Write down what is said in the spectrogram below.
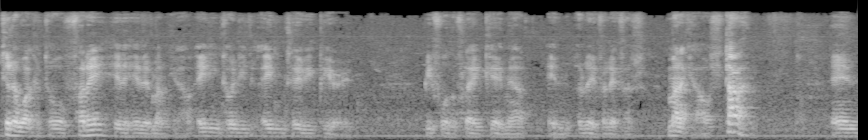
Te Rawakato Whare Here Here Manukau, 1820 to 1830 period, before the flag came out in Rewharewha's Manukau's time. And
